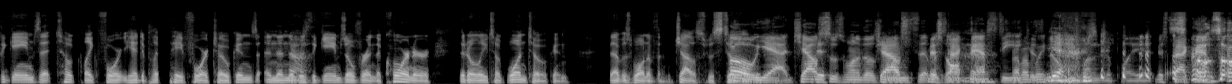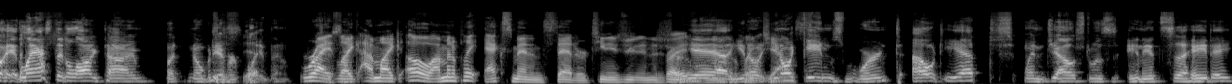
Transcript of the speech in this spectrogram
the games that took like four. You had to play, pay four tokens, and then there was Ah. the games over in the corner that only took one token. That was one of them. Joust was still. Oh over there. yeah, Joust Miss- was one of those Joust, ones that Miss was all Pac-Man, dusty because probably. nobody Yeah. wanted to play it. Miss So, Pac-Man. so it lasted a long time, but nobody ever Yeah. played them. Right, like I'm like, oh, I'm gonna play X Men instead or Teenage Mutant Ninja Right. Turtles. Yeah, you play know, you know what games weren't out yet when Joust was in its uh, heyday?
